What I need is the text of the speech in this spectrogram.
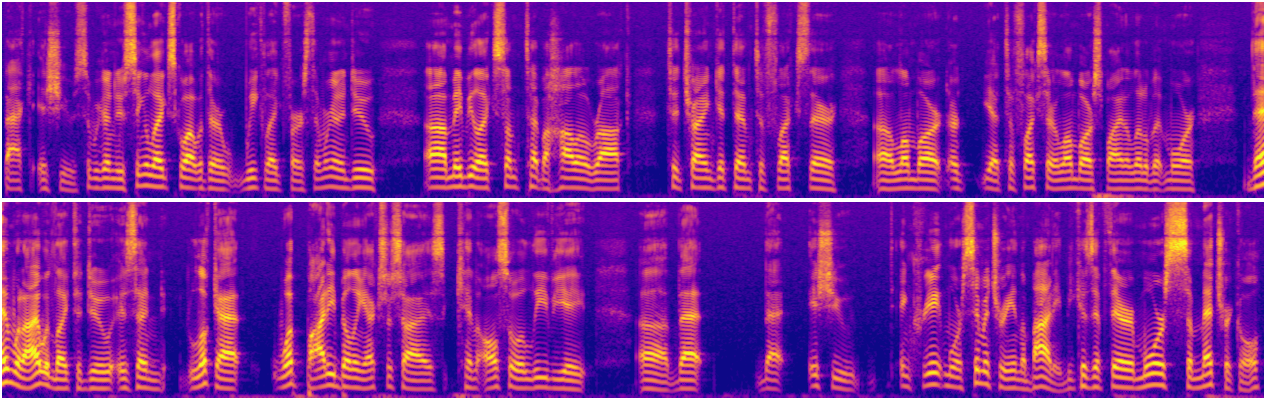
back issues. So we're going to do single leg squat with their weak leg first. Then we're going to do uh, maybe like some type of hollow rock to try and get them to flex their uh, lumbar or yeah to flex their lumbar spine a little bit more. Then what I would like to do is then look at what bodybuilding exercise can also alleviate uh, that that issue and create more symmetry in the body. Because if they're more symmetrical,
